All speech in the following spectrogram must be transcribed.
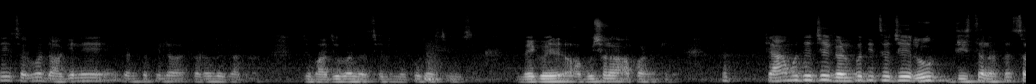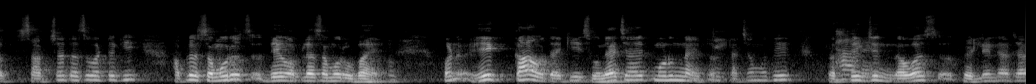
ते सर्व दागिने गणपतीला चढवले जातात जे बाजूबंद असेल मुकुट असेल वेगवेगळे आभूषणं आपण केले त्यामध्ये जे गणपतीचं जे रूप दिसतं ना तर सा- साक्षात असं वाटतं की आपल्या समोरच देव आपल्यासमोर उभा आहे. पण हे का होत आहे की सोन्याचे आहेत म्हणून नाही तर त्याच्यामध्ये प्रत्येक जे नवस फेडलेल्या ज्या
